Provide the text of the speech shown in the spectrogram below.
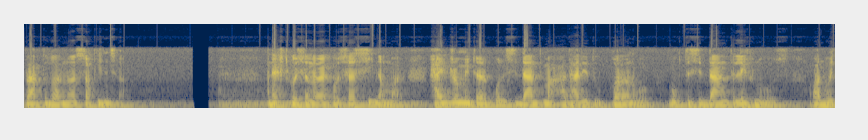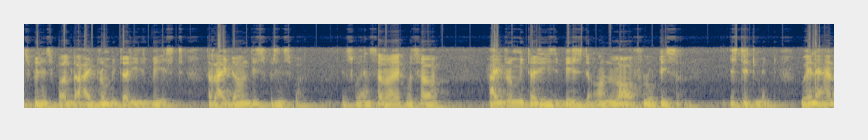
प्राप्त गर्न सकिन्छ। नेक्स्ट क्वेसन रहेको छ सी नम्बर हाइड्रोमिटर कुन सिद्धान्तमा आधारित उपकरण हो? उक्त सिद्धान्त लेख्नुहोस्। On which principle the hydrometer is based write down this principle यसको एन्सर रहेको छ hydrometer is based on law of flotation statement when an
